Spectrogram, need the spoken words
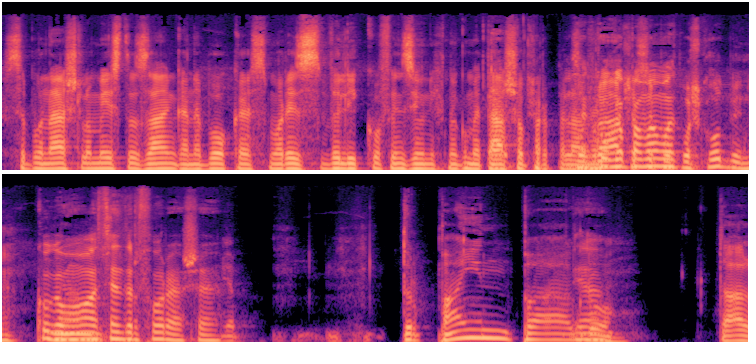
se bo našlo mesto za njega, ne bo, ker smo res veliko ofenzivnih nogometašov pripeljali. Koga Zavrača pa imamo- po poškodbi. Ne? koga Mm. imamo center fora še? Trpajn pa kdo? Ja. Tal.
